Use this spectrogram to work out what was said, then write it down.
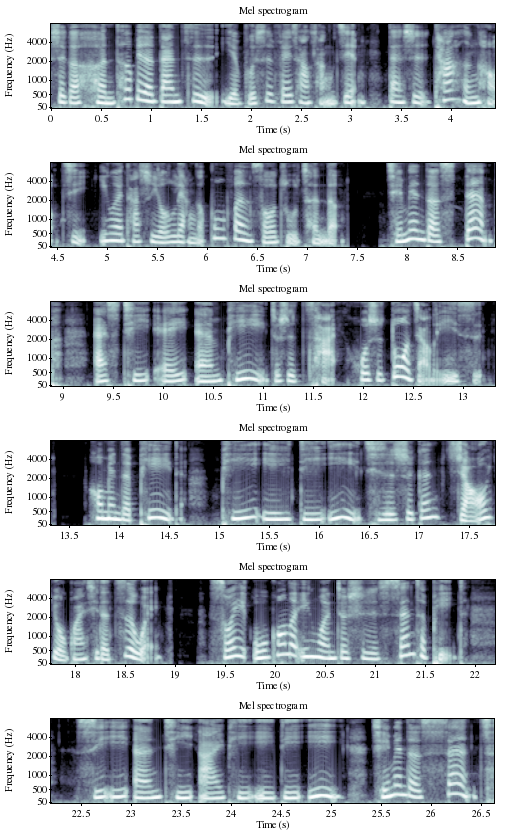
是个很特别的单字，也不是非常常见，但是它很好记，因为它是由两个部分所组成的。 前面的 stamp，s t a m p，就是踩或是跺脚的意思。后面的 ped，p e d e，其实是跟脚有关系的字尾。所以蜈蚣的英文就是 centipede，c e n t i p e d e。前面的 cent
